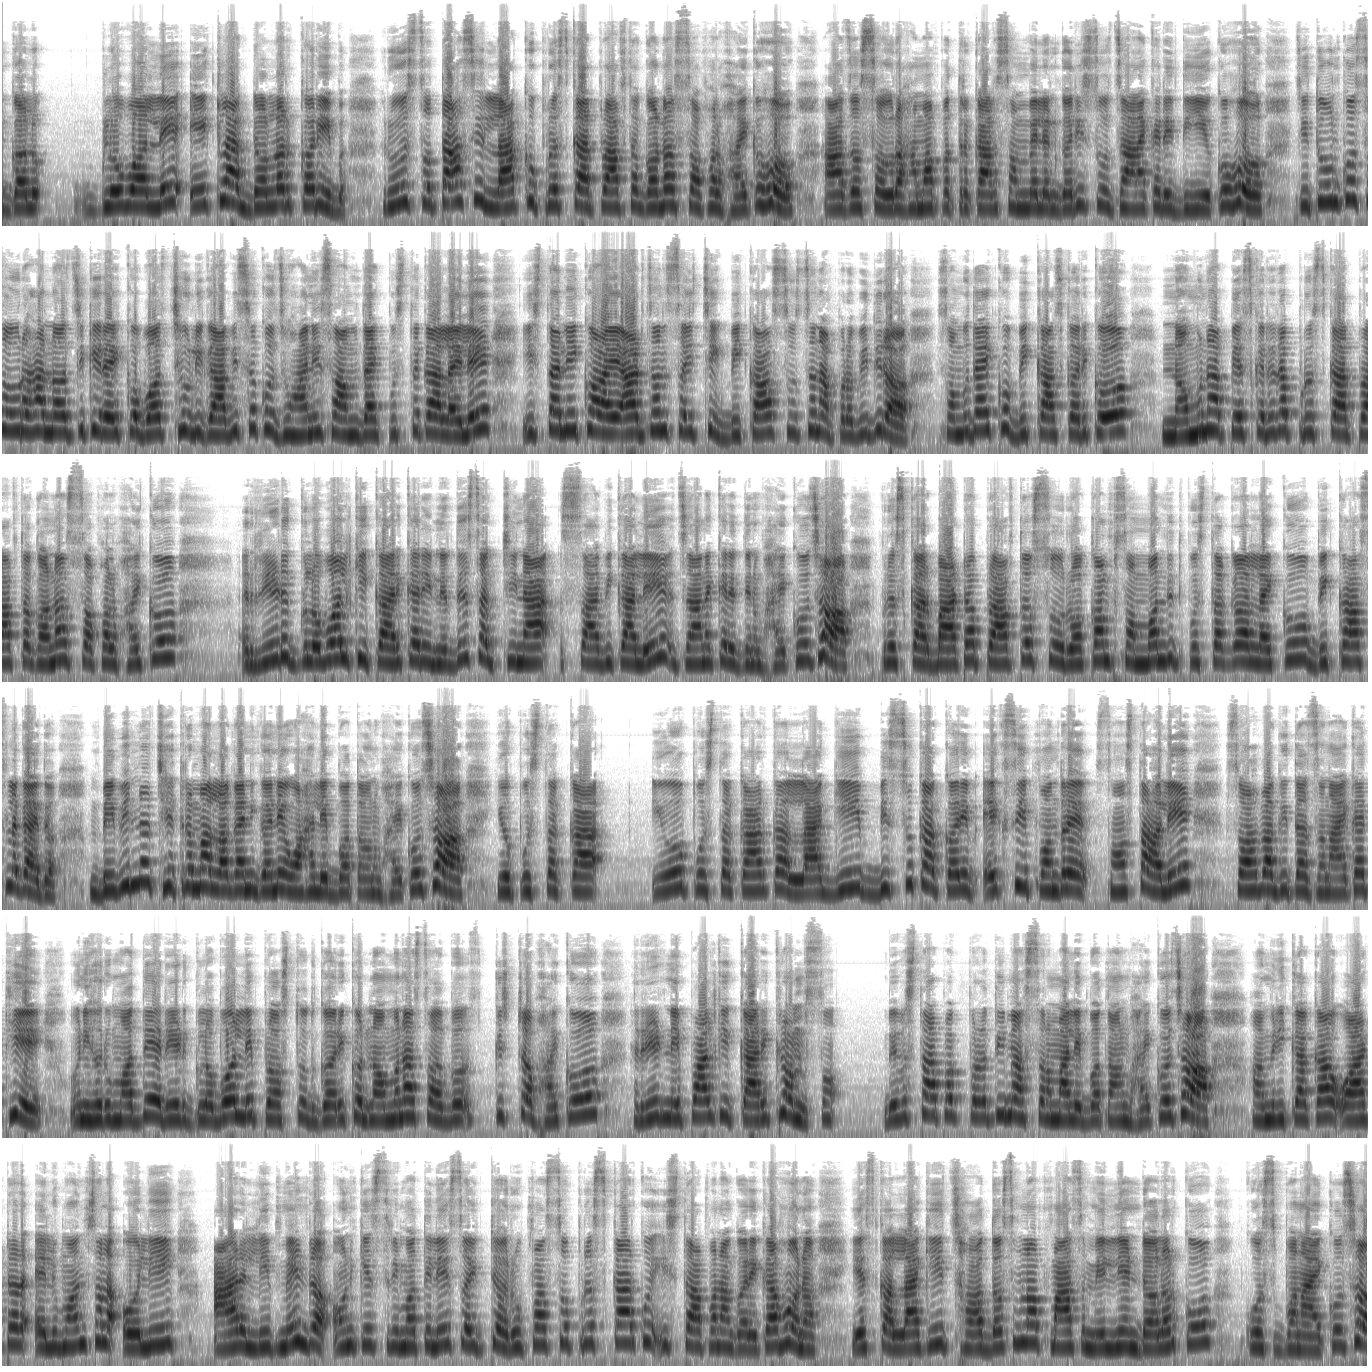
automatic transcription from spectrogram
ग्लोबलले एक लाख डलर करिब रु सतासी लाखको पुरस्कार प्राप्त गर्न सफल भएको हो। आज सौराहामा पत्रकार सम्मेलन गरी सो जानकारी दिएको हो। चितवनको सौराहा नजिकै रहेको बछौली गाविसको झुहानी सामुदायिक पुस्तकालयले स्थानीयको आय आर्जन शैक्षिक विकास सूचना प्रविधि र समुदायको विकास गरेको नमुना पेश गरेर पुरस्कार प्राप्त गर्न सफल भएको ऋण ग्लोबलकी कार्यकारी निर्देशक चिना साविकाले जानकारी दिनुभएको छ। पुरस्कारबाट प्राप्त सो रकम सम्बन्धित पुस्तकालयको विकास लगायत विभिन्न क्षेत्रमा लगानी गर्ने उहाँले बताउनु भएको छ। यो पुस्तकका यो पुस्तकारका लागि विश्वका करिब एक सय पन्ध्र संस्थाहरूले सहभागिता जनाएका थिए। उनीहरूमध्ये रेड ग्लोबलले प्रस्तुत गरेको नमुना सर्वोत्कृष्ट भएको ऋण नेपालकी कार्यक्रम व्यवस्थापक प्रतिमा शर्माले बताउनु भएको छ। अमेरिकाका वाटर एलुमन्सल ओली आर लिपमेन र उनकी श्रीमतीले संयुक्त रूपमा सो पुरस्कारको स्थापना गरेका हुन्। यसका लागि छ दशमलव पाँच मिलियन डलरको कोष बनाएको छ।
